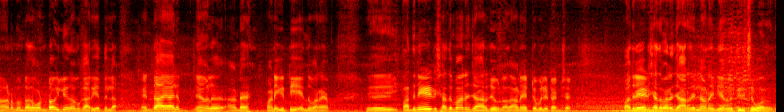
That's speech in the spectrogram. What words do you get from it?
കാണുന്നുണ്ട്. അത് ഉണ്ടോ ഇല്ലയോ നമുക്ക് അറിയത്തില്ല. എന്തായാലും ഞങ്ങൾ അവിടെ പണി കിട്ടി എന്ന് പറയാം. പതിനേഴ് ശതമാനം ചാർജേ ഉള്ളൂ. അതാണ് ഏറ്റവും വലിയ ടെൻഷൻ പതിനേഴ് ശതമാനം ചാർജിലാണ് ഇനി ഞങ്ങൾ തിരിച്ചു പോകുന്നത്.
